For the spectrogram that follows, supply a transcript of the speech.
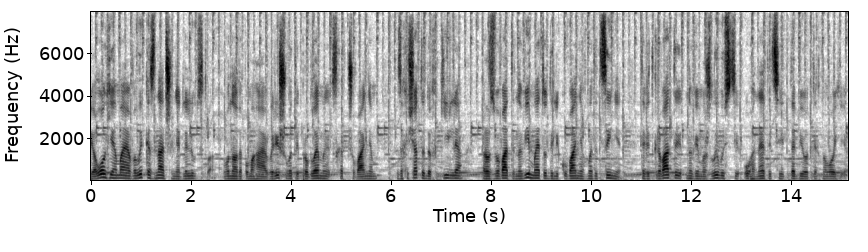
Біологія має велике значення для людства. Вона допомагає вирішувати проблеми з харчуванням, захищати довкілля, розвивати нові методи лікування в медицині та відкривати нові можливості у генетиці та біотехнологіях.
